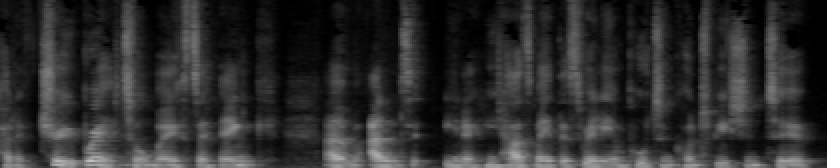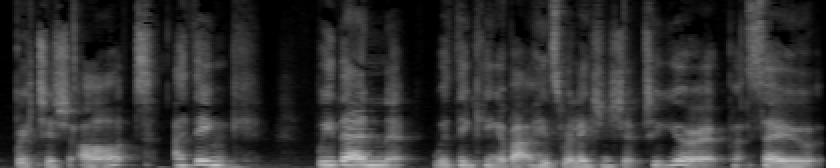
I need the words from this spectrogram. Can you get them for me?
kind of true Brit almost, I think. Um, and, you know, he has made this really important contribution to British art. I think we then were thinking about his relationship to Europe. So,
